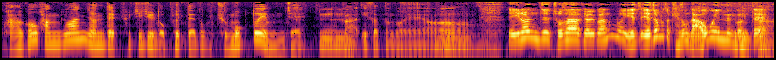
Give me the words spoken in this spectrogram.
과거 황교안 전 대표 지지율 높을 때도 주목도의 문제가 음. 있었던 거예요. 이런 이제 조사 결과는 뭐 예, 예전부터 계속 나오고 있는 건데 그러니까,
